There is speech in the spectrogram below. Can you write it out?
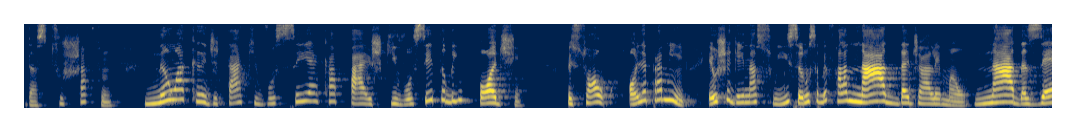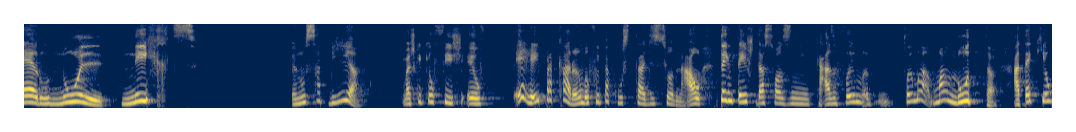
das zu schaffen. Não acreditar que você é capaz, que você também pode. Pessoal, olha para mim. Eu cheguei na Suíça, eu não sabia falar nada de alemão. Nada, zero, null, nichts. Eu não sabia. Mas o que, que eu fiz? Eu errei pra caramba, fui para curso tradicional, tentei estudar sozinha em casa, foi uma, foi uma, uma luta, até que eu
